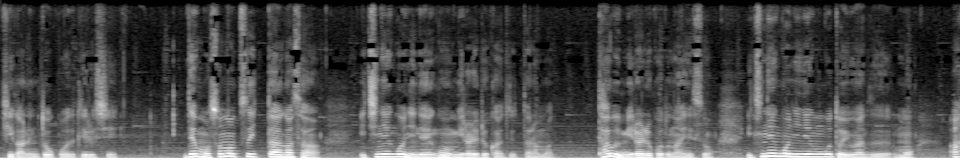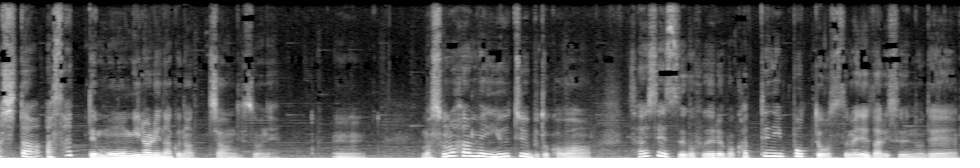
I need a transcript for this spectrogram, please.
気軽に投稿できるしでもそのツイッターがさ1年後2年後も見られるかって言ったらまあ多分見られることないですよ1年後2年後と言わずもう明日明後日もう見られなくなっちゃうんですよねうん。まあ、その反面 YouTube とかは再生数が増えれば勝手にポッておすすめ出たりするので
